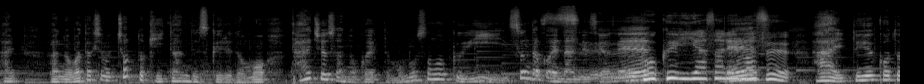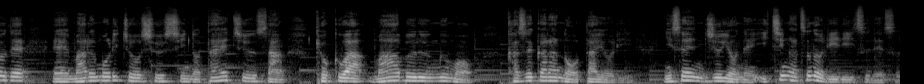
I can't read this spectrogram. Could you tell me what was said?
はい、あの私もちょっと聞いたんですけれども太中さんの声ってものすごくいい澄んだ声なんですよねす。ごく癒されます。はいということで、えー丸森町出身の太中さん曲は「マーブルグモ風からのお便り」2014年1月のリリースです。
